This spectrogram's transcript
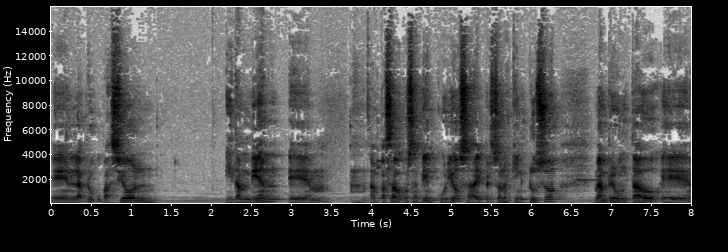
en la preocupación, y también em, han pasado cosas bien curiosas. Hay personas que incluso me han preguntado eh,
